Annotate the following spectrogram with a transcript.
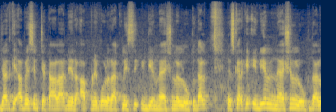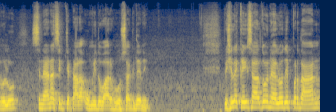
ਜਦ ਕਿ ਅਬੇ ਸਿੰਘ ਚਟਾਲਾ ਨੇ ਰ- ਆਪਣੇ ਕੋਲ ਰੱਖ ਲਈ ਸੀ ਇੰਡੀਅਨ ਨੈਸ਼ਨਲ ਲੋਕ ਦਲ। ਇਸ ਕਰਕੇ ਇੰਡੀਅਨ ਨੈਸ਼ਨਲ ਲੋਕ ਦਲ ਵੱਲੋਂ ਸੁਨੈਣਾ ਸਿੰਘ ਚਟਾਲਾ ਉਮੀਦਵਾਰ ਹੋ ਸਕਦੇ ਨੇ। ਪਿਛਲੇ ਕਈ ਸਾਲ ਤੋਂ ਨੈਲੋ ਦੇ ਪ੍ਰਧਾਨ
